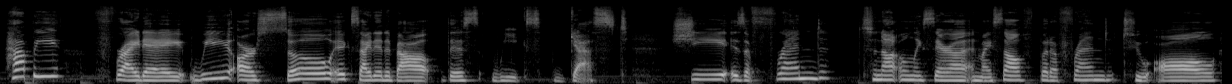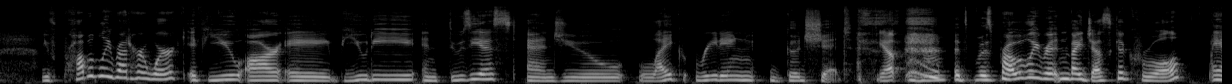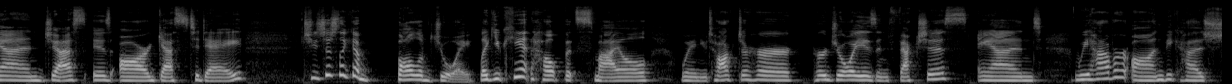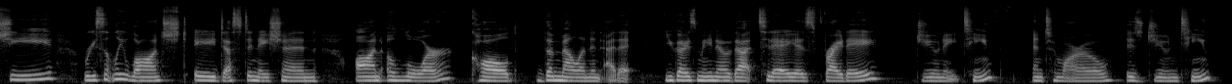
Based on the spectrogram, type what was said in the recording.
Happy Friday. We are so excited about this week's guest. She is a friend to not only Sarah and myself, but a friend to all. You've probably read her work if you are a beauty enthusiast and you like reading good shit. Yep. Mm-hmm. it was probably written by Jessica Cruel, and Jess is our guest today. She's just like a ball of joy. Like you can't help but smile when you talk to her. Her joy is infectious. And we have her on because she recently launched a destination on Allure called the Melanin Edit. You guys may know that today is Friday, June 18th, and tomorrow is Juneteenth.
